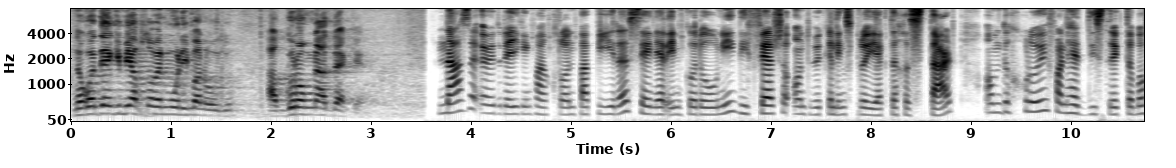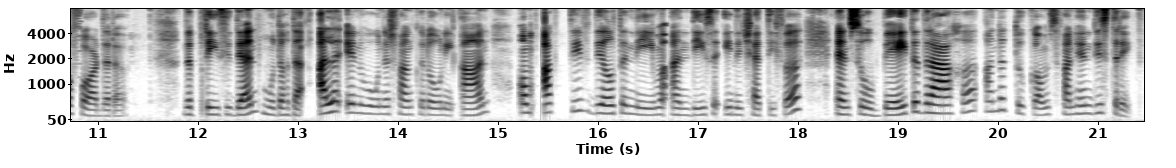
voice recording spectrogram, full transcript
Nog denk je me op zo'n money van hoe. A grond na dekking. Naast de uitreiking van grondpapieren zijn er in Coroni diverse ontwikkelingsprojecten gestart om de groei van het district te bevorderen. De president moedigde alle inwoners van Coroni aan om actief deel te nemen aan deze initiatieven en zo bij te dragen aan de toekomst van hun district.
